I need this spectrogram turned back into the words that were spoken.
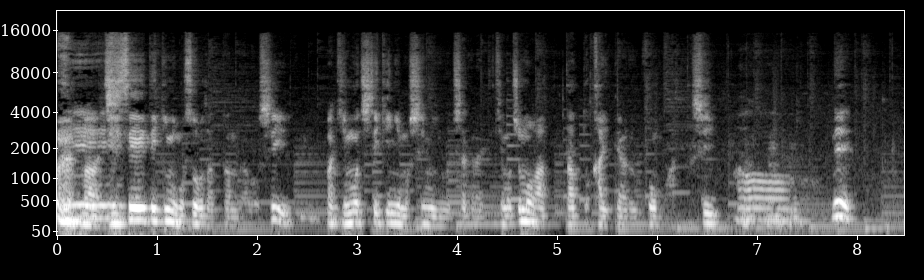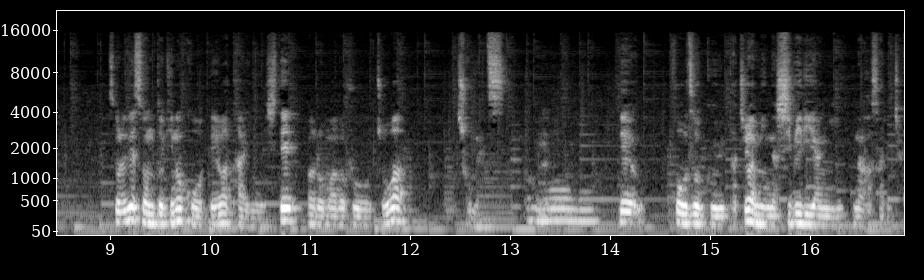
ー。まあ、時勢的にもそうだったんだろうし、まあ、気持ち的にも市民を打ちたくないって気持ちもあったと書いてある本もあったし、あー。で、それでその時の皇帝は退任して、まあロマノフ王朝は消滅。おー。で、皇族たちはみんなシベリアに流されちゃ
